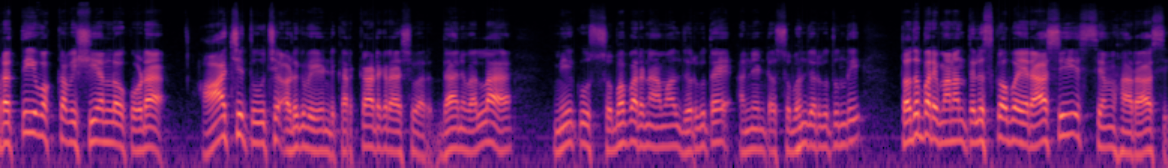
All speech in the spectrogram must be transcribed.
ప్రతి ఒక్క విషయంలో కూడా ఆచితూచి అడుగు వేయండి కర్కాటక రాశివారు దానివల్ల మీకు శుభ పరిణామాలు జరుగుతాయి అన్నింట శుభం జరుగుతుంది. తదుపరి మనం తెలుసుకోబోయే రాశి సింహ రాశి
